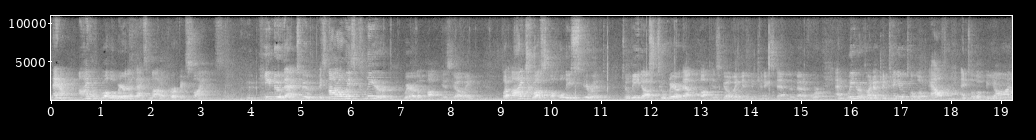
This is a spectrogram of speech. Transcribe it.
Now, I am well aware that that's not a perfect science. He knew that too. It's not always clear where the puck is going, but I trust the Holy Spirit to lead us to where that puck is going, the metaphor. And we are going to continue to look out and to look beyond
